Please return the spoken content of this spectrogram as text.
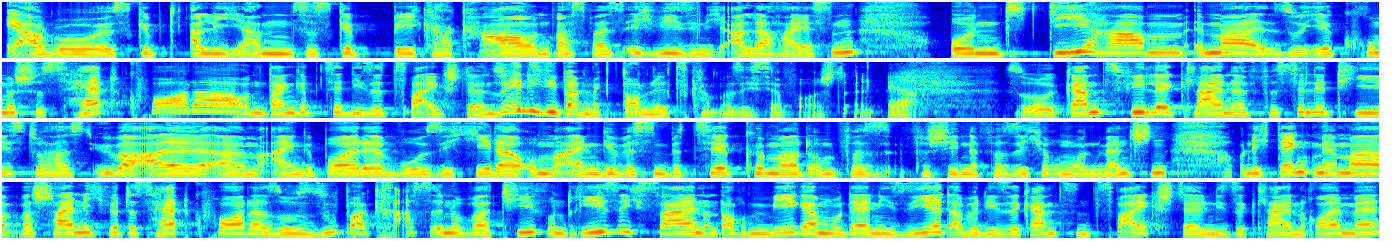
Ergo, es gibt Allianz, es gibt BKK und was weiß ich, wie sie nicht alle heißen. Und die haben immer so ihr komisches Headquarter und dann gibt's ja diese Zweigstellen. So ähnlich wie bei McDonalds kann man sich ja vorstellen. Ja. So ganz viele kleine Facilities. Du hast überall ähm, ein Gebäude, wo sich jeder um einen gewissen Bezirk kümmert, um vers verschiedene Versicherungen und Menschen. Und ich denke mir immer, wahrscheinlich wird das Headquarter so super krass innovativ und riesig sein und auch mega modernisiert, aber diese ganzen Zweigstellen, diese kleinen Räume,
